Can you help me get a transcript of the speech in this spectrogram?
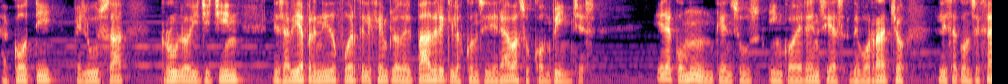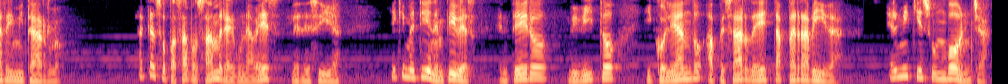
A Coti, Pelusa, Rulo y Chichín les había aprendido fuerte el ejemplo del padre que los consideraba sus compinches. Era común que en sus incoherencias de borracho les aconsejara imitarlo. ¿Acaso pasamos hambre alguna vez? les decía. Y aquí me tienen, pibes, entero, vivito y coleando a pesar de esta perra vida. El Mickey es un boncha,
